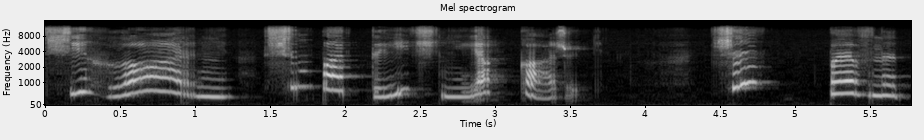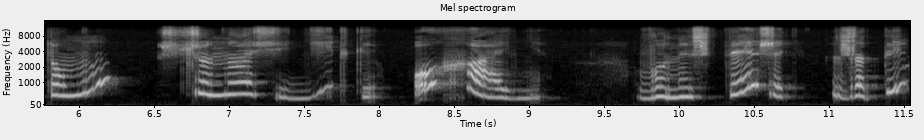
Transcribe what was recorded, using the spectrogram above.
всі гарні, симпатичні, як кажуть. Це певне тому, що наші дітки охайні. Вони стежать за тим,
